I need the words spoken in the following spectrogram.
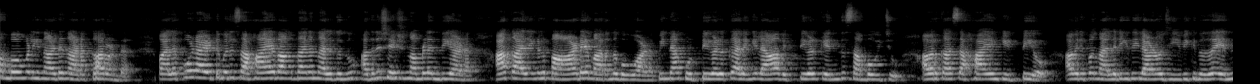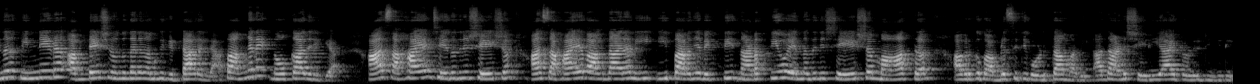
സംഭവങ്ങൾ ഈ നാട്ടിൽ നടക്കാറുണ്ട്. പലപ്പോഴായിട്ടും ഒരു സഹായ വാഗ്ദാനം നൽകുന്നു. അതിനുശേഷം നമ്മൾ എന്ത് ചെയ്യാണ്? ആ കാര്യങ്ങൾ പാടെ മറന്നു പോവുകയാണ്. പിന്നെ ആ കുട്ടികൾക്ക് അല്ലെങ്കിൽ ആ വ്യക്തികൾക്ക് എന്ത് സംഭവിച്ചു? അവർക്ക് ആ സഹായം കിട്ടിയോ? അവരിപ്പോൾ നല്ല രീതിയിലാണോ ജീവിക്കുന്നത് എന്ന് പിന്നീട് അപ്ഡേഷൻ ഒന്നും തന്നെ നമുക്ക് കിട്ടാറില്ല. അപ്പൊ അങ്ങനെ നോക്കാതിരിക്കുക. ആ സഹായം ചെയ്തതിന് ശേഷം ആ സഹായ വാഗ്ദാനം ഈ ഈ പറഞ്ഞ വ്യക്തി നടത്തിയോ എന്നതിന് ശേഷം മാത്രം അവർക്ക് പബ്ലിസിറ്റി കൊടുത്താൽ മതി. അതാണ് ശരിയായിട്ടുള്ളൊരു രീതി.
